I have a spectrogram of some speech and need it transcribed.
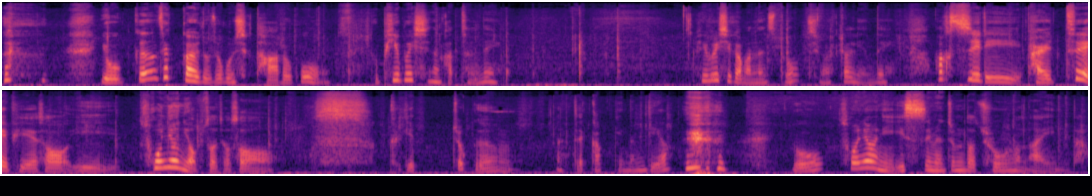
요 끈 색깔도 조금씩 다르고 요 PVC는 같은데 PVC가 맞는지도 지금 헷갈리는데 확실히 발트에 비해서 이 소년이 없어져서 그게 조금 안타깝긴 한데요. 요 소년이 있으면 좀 더 좋은 아이입니다.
